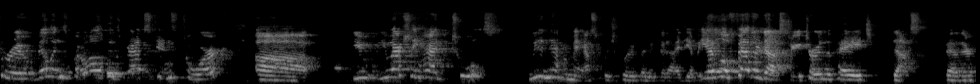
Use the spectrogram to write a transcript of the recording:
through, Billings put all his grad students to work. Uh, you, you actually had tools. We didn't have a mask, which would have been a good idea, but you had a little feather duster. You turn the page, dust, feather.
